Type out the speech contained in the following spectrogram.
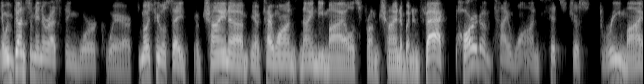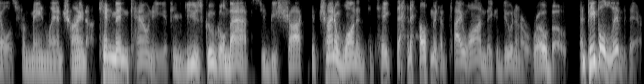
And we've done some interesting work where most people say you know, China, you know, Taiwan's 90 miles from China, but in fact, part of Taiwan sits just three miles from mainland China. Kinmen County, if you use Google Maps, you'd be shocked. If China wanted to take that element of Taiwan, they could do it in a rowboat. And people live there.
